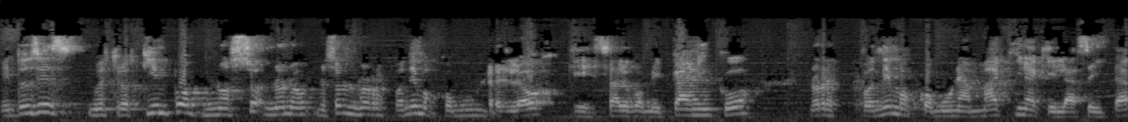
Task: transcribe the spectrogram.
Entonces, nuestros tiempos no son, no, no- nosotros no respondemos como un reloj que es algo mecánico, no respondemos como una máquina que la aceitas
